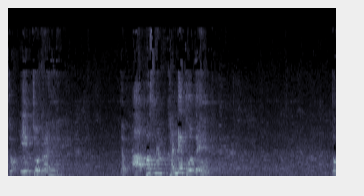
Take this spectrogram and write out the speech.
जो एकजुट रहे हैं। जब आपस में खंडित होते हैं तो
